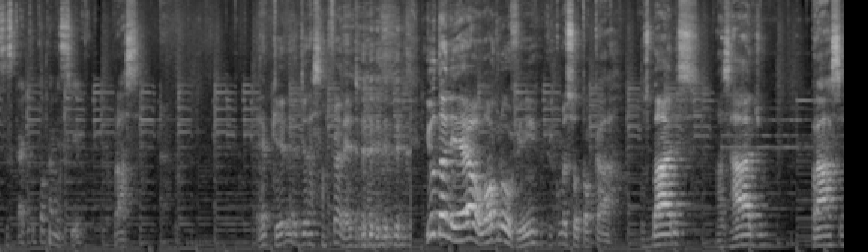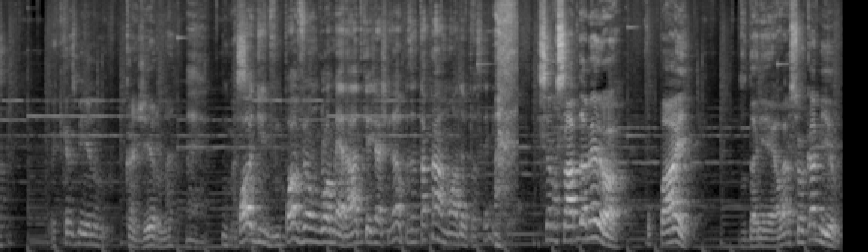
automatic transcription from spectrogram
Esses caras que tocam em circo. Praça. É porque é direção diferente, né? E o Daniel, logo novinho, ele começou a tocar nos bares, nas rádios, praça. Aqueles meninos canjeiros, né? É. Não, Mas- pode, não pode ver um aglomerado que ele já chega, ah, você toca uma moda pra você. E você não sabe da melhor. O pai do Daniel era o Sr. Camilo.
